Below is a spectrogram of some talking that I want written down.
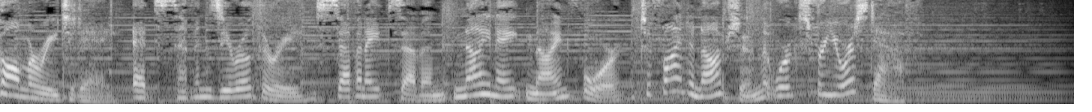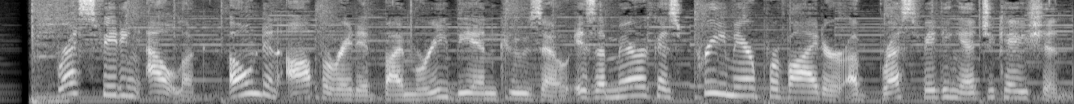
Call Marie today at 703 787 9894 to find an option that works for your staff. Breastfeeding Outlook, owned and operated by Marie Biancuzzo, is America's premier provider of breastfeeding education.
